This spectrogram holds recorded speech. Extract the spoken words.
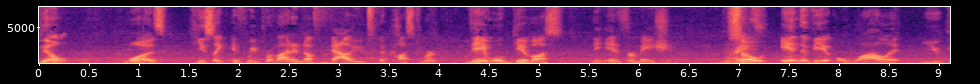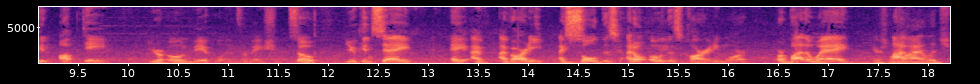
built was he's like, if we provide enough value to the customer, they will give us the information. So in the vehicle wallet, you can update your own vehicle information. So you can say, "Hey, I've, I've already I sold this. I don't own this car anymore." Or by the way, Here's my I'm- mileage.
